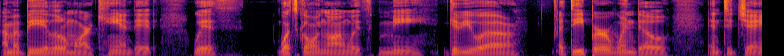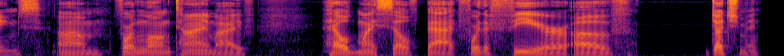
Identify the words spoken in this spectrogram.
I'm going to be a little more candid with what's going on with me give you a a deeper window into James. Um, for a long time, I've held myself back for the fear of judgment,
